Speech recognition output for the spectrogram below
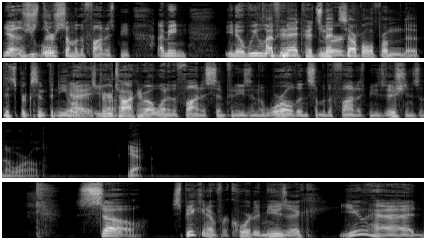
Yeah, there's, you there's some of the finest music. I mean, you know, we live I've here met in Pittsburgh. met several from the Pittsburgh Symphony Uh, Orchestra. you're talking about one of the finest symphonies in the world and some of the finest musicians in the world. Yeah. So, speaking of recorded music, you had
